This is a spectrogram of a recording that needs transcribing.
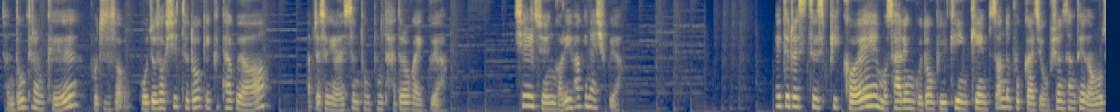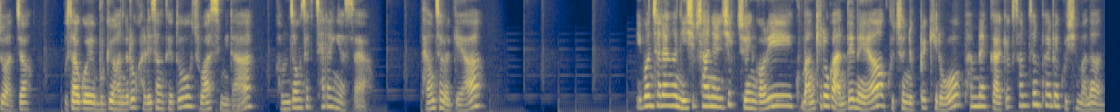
전동 트렁크, 보조석, 보조석 시트도 깨끗하고요. 앞좌석에 열선 통풍 다 들어가 있고요. 실 주행거리 확인하시고요. 헤드레스트 스피커에 뭐 사륜구동, 빌트인 캠, 썬루프까지 옵션 상태 너무 좋았죠. 무사고의 무교환으로 관리 상태도 좋았습니다. 검정색 차량이었어요. 다음 차 볼게요. 이번 차량은 24년식 주행거리 9만 킬로가 안 되네요. 9,600km, 판매 가격 3,890만 원,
